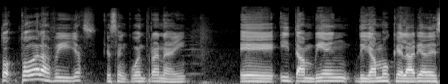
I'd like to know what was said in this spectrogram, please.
to- todas las villas que se encuentran ahí. eh, y también, digamos que el área de,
